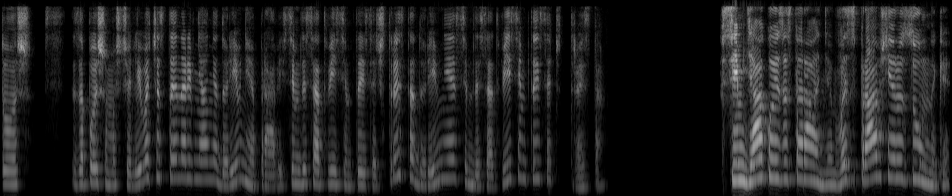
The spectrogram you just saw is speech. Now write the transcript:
Тож, Запишемо, що ліва частина рівняння дорівнює правій. 78 300 дорівнює 78 300. Всім дякую за старання! Ви справжні розумники!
